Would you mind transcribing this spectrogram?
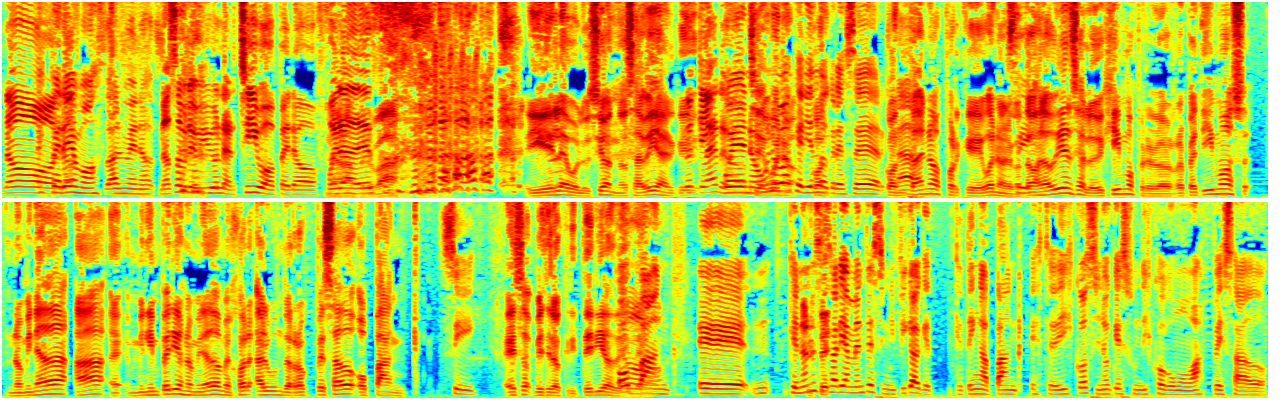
no, Esperemos, al menos. No, sobrevive un archivo, pero fuera No, de pero eso. va. y es la evolución, no sabía que... No, claro. Bueno, uno va queriendo crecer, claro. Contanos, porque, bueno, le Sí. contamos a la audiencia, lo dijimos, pero lo repetimos. Nominada a eh, Mil Imperios, nominado a Mejor Álbum de Rock Pesado o Punk. Sí. Eso, viste, los criterios de... O punk, eh, que no necesariamente significa que, que tenga punk este disco, sino que es un disco como más pesado.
